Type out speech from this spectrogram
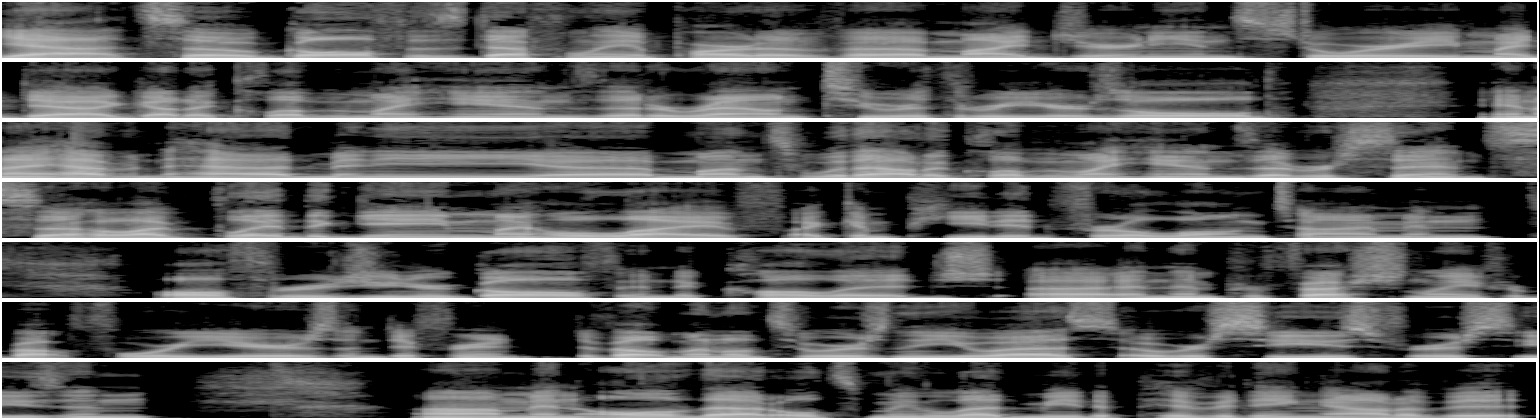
Yeah, so golf is definitely a part of uh, my journey and story. My dad got a club in my hands at around two or three years old and I haven't had many uh, months without a club in my hands ever since. So I've played the game my whole life. I competed for a long time and all through junior golf into college, uh, and then professionally for about four years on different developmental tours in the U.S., overseas for a season. Um, and all of that ultimately led me to pivoting out of it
